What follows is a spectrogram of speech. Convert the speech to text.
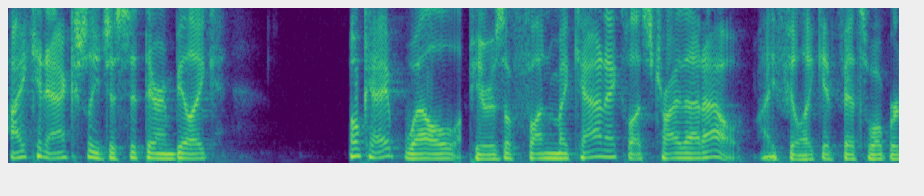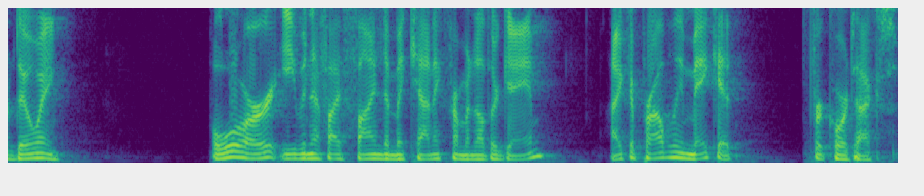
I can actually just sit there and be like, okay, well, here's a fun mechanic. Let's try that out. I feel like it fits what we're doing. Or even if I find a mechanic from another game, I could probably make it for Cortex.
